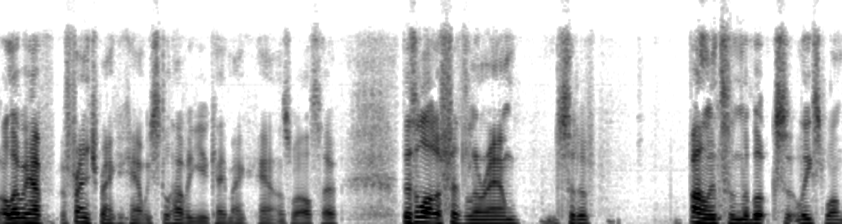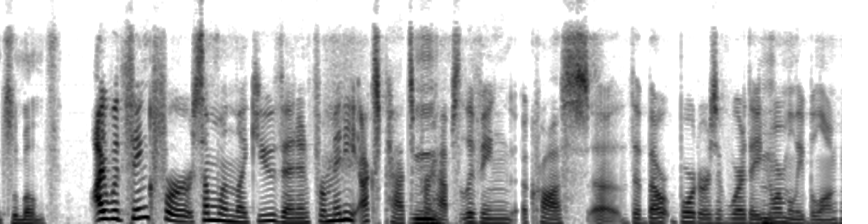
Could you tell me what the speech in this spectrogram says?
although we have a French bank account, we still have a UK bank account as well. So there's a lot of fiddling around, sort of balancing the books at least once a month. I would think for someone like you then, and for many expats Mm. perhaps living across uh, the bor- borders of where they Mm. normally belong,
